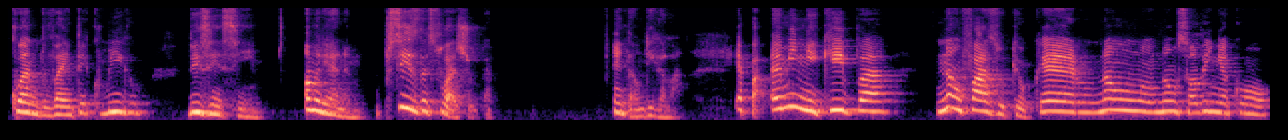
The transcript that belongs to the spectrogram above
quando vêm ter comigo, dizem assim: Ó oh Mariana, preciso da sua ajuda. Então, diga lá. Epá, a minha equipa não faz o que eu quero, não, não se alinha com,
